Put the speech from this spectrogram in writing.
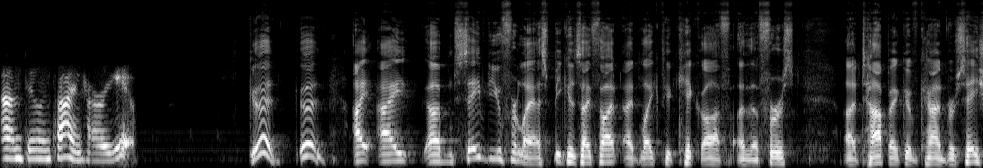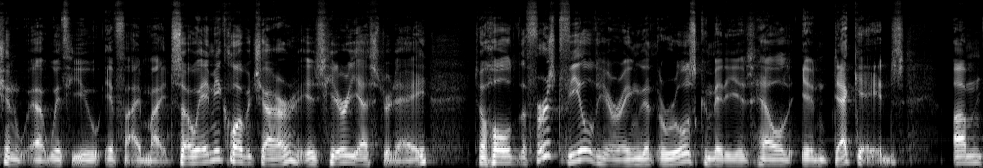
I'm doing fine. How are you? Good, good. I, I um, saved you for last because I thought I'd like to kick off uh, the first uh, topic of conversation uh, with you, if I might. So, Amy Klobuchar is here yesterday to hold the first field hearing that the Rules Committee has held in decades. Um,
